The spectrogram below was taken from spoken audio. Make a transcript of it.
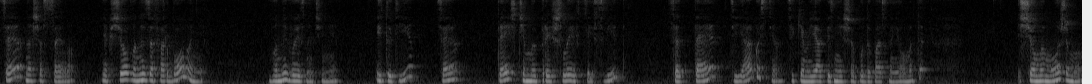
це наша сила. Якщо вони зафарбовані, вони визначені. І тоді це те, з чим ми прийшли в цей світ, це те, ті якості, з якими я пізніше буду вас знайомити, що ми можемо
